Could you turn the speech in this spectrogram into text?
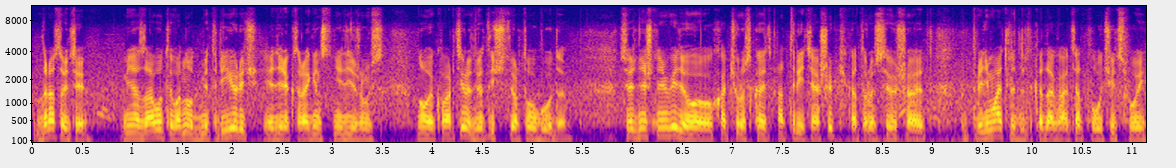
Здравствуйте, меня зовут Иванов Дмитрий Юрьевич, я директор агентства недвижимость «Новая квартира» 2004 года. В сегодняшнем видео хочу рассказать о третьей ошибке, которую совершают предприниматели, когда хотят получить свой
